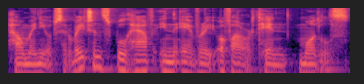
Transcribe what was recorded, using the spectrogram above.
how many observations we'll have in every of our 10 models.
